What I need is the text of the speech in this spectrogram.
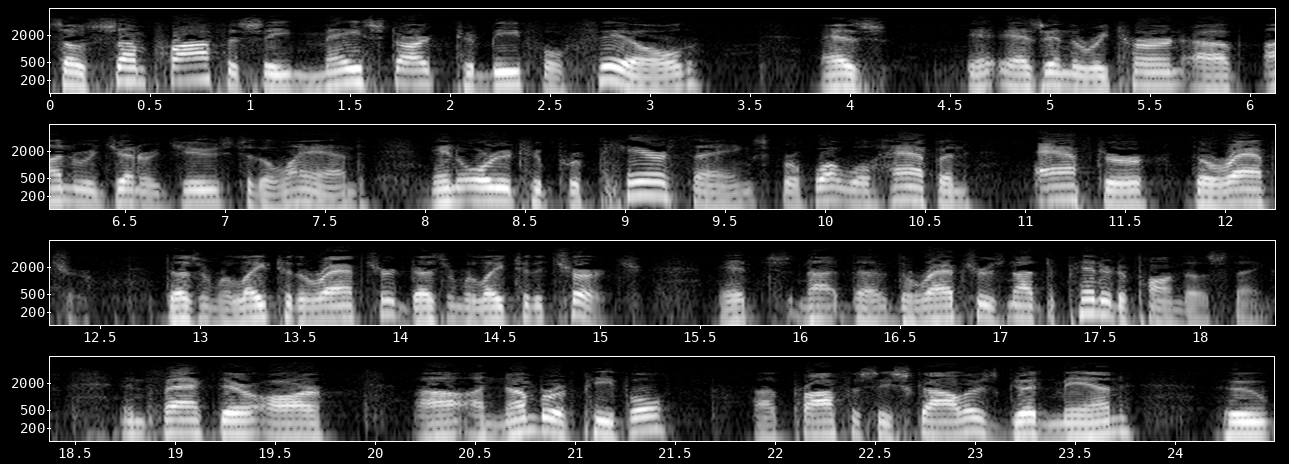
So some prophecy may start to be fulfilled as as in the return of unregenerate Jews to the land in order to prepare things for what will happen after the rapture. Doesn't relate to the rapture, doesn't relate to the church. It's not the, the rapture is not dependent upon those things. In fact, there are uh, a number of people, uh, prophecy scholars, good men, who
